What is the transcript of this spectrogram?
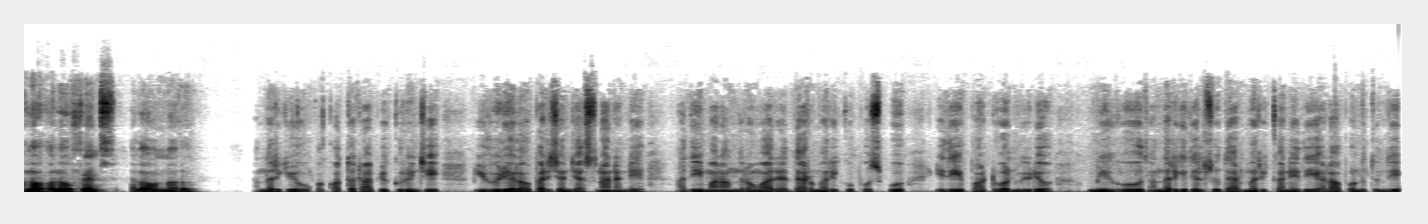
హలో హలో ఫ్రెండ్స్ ఎలా ఉన్నారు? అందరికీ ఒక కొత్త టాపిక్ గురించి ఈ వీడియోలో పరిచయం చేస్తున్నానండి. అది మనందరం వారి ధర్మరిక్ పసుపు. ఇది పార్ట్ వన్ వీడియో. మీకు అందరికీ తెలుసు ధర్మరిక్ అనేది ఎలా పండుతుంది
